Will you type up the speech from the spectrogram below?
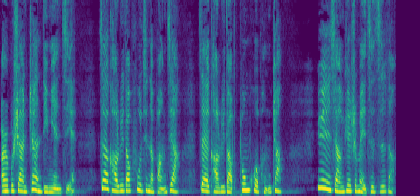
而不是按占地面积。再考虑到附近的房价，再考虑到通货膨胀，越想越是美滋滋的。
